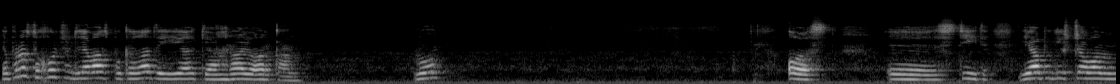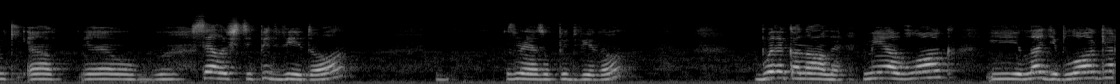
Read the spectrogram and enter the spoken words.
Я просто хочу для вас показати, як я граю аркан. Ну. Ось. Е, стійте. Я поки що вам е, е, селищці під відео. Знизу під відео. Буде канали Мія Влог і Леді Блогер.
